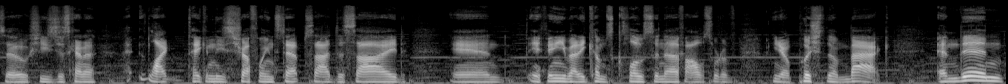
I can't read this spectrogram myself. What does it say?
So she's just kind of like taking these shuffling steps side to side. And if anybody comes close enough, I'll sort of, you know, push them back. And then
